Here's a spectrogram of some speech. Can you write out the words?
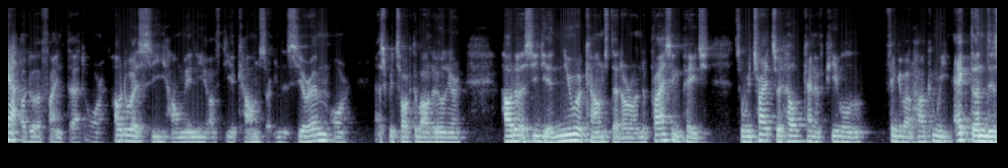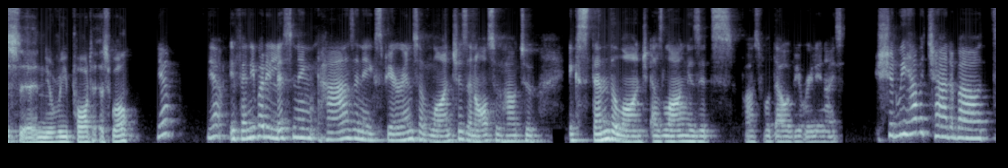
Yeah. how do i find that or how do i see how many of the accounts are in the crm or as we talked about earlier how see the new accounts that are on the pricing page so we try to help kind of people think about how can we act on this uh, new report as well Yeah. Yeah. If anybody listening has any experience of launches and also how to extend the launch as long as it's possible, that would be really nice. Should we have a chat about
